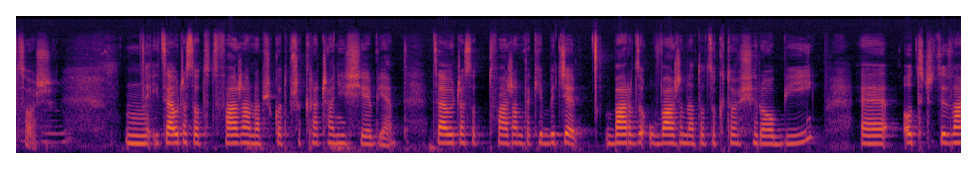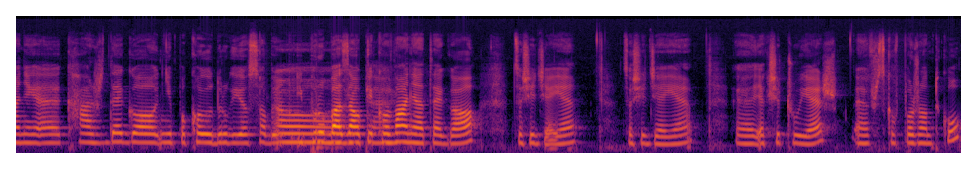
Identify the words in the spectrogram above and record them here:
coś. Mm, I cały czas odtwarzam na przykład przekraczanie siebie. Cały czas odtwarzam takie bycie bardzo uważnym na to, co ktoś robi, e, odczytywanie każdego niepokoju drugiej osoby O, i próba tak. zaopiekowania tego, co się dzieje, co się dzieje, e, jak się czujesz, e, wszystko w porządku.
